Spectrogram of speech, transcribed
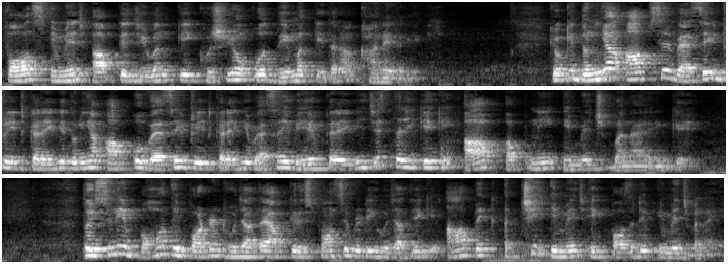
फॉल्स इमेज आपके जीवन की खुशियों को दीमक की तरह खाने लगेगी। क्योंकि दुनिया आपसे वैसे ही ट्रीट करेगी, दुनिया आपको वैसे ही ट्रीट करेगी, वैसा ही बिहेव करेगी, जिस तरीके की आप अपनी इमेज बनाएँगे। तो इसलिए बहुत इंपॉर्टेंट हो जाता है, आपकी रिस्पॉन्सिबिलिटी हो जाती है कि आप एक अच्छी इमेज एक पॉजिटिव इमेज बनाए।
